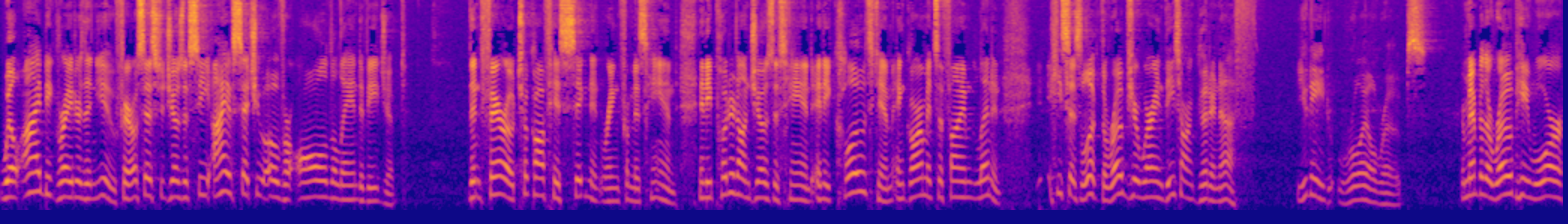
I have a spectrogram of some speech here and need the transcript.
will I be greater than you. Pharaoh says to Joseph, See, I have set you over all the land of Egypt. Then Pharaoh took off his signet ring from his hand, and he put it on Joseph's hand, and he clothed him in garments of fine linen. He says, Look, the robes you're wearing, these aren't good enough. You need royal robes. Remember the robe he wore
